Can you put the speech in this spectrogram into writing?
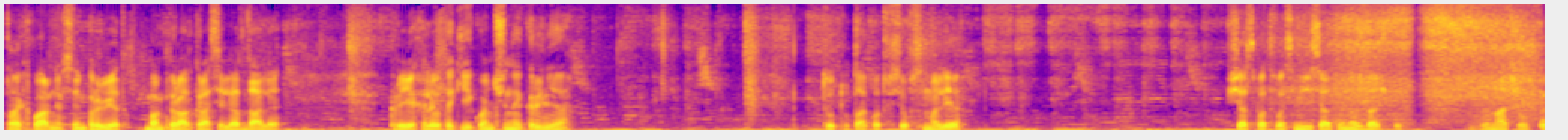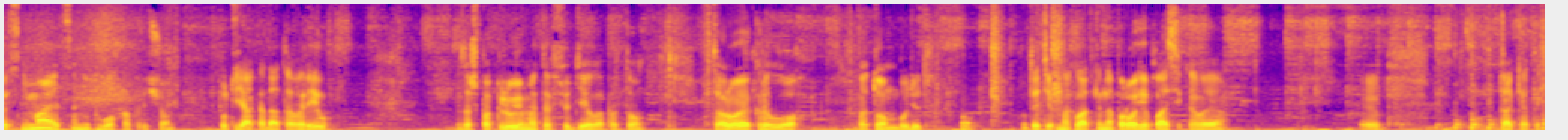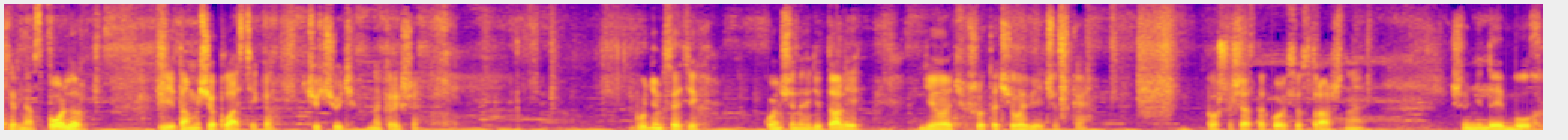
Так, парни, всем привет. Бампера открасили, отдали. Приехали вот такие конченые крылья. Тут вот так вот все в смоле. Сейчас под 80-ю наждачку уже начал все снимается неплохо причем. Тут я когда-то варил. Зашпаклюем это все дело потом. Второе крыло. Потом будет вот эти накладки на пороге пластиковые. Э, как эта херня? Спойлер. И там еще пластика чуть-чуть на крыше. Будем с этих конченных деталей делать что-то человеческое. Потому что сейчас такое все страшное, что не дай бог.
